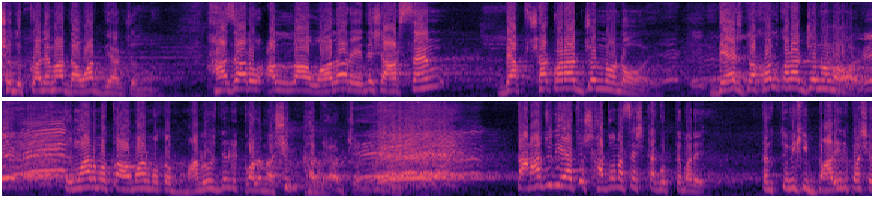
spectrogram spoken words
শুধু কলেমা দাওয়াত দেওয়ার জন্য। হাজারো আল্লাহ ওয়ালার এদেশে আসছেন, ব্যবসা করার জন্য নয়, দেশ দখল করার জন্য নয়। তোমার মতো, আমার মতো মানুষদেরকে কলেমা শিক্ষা দেওয়ার জন্য। তারা যদি এত সাধনা চেষ্টা করতে পারে, তাহলে তুমি কি বাড়ির পাশে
